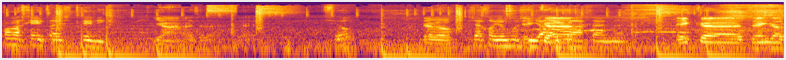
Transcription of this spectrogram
pannen gegeven tijdens de training? Ja, uiteraard. Ja. Veel? Jawel. Zeg gewoon die Ik, je uitdagen en. eh, Ik eh, denk dat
